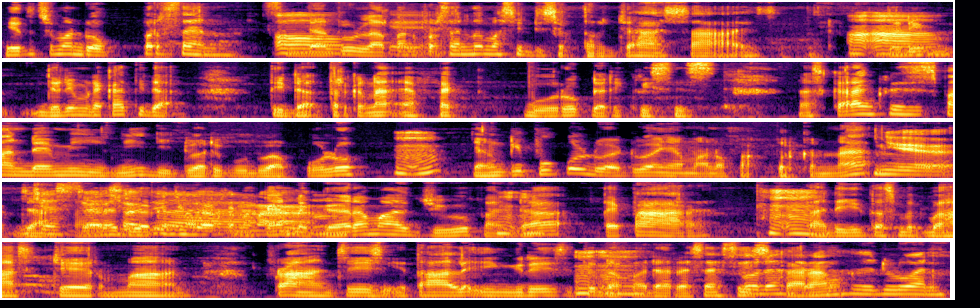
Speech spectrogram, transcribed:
itu cuma 2%. 98% itu masih di sektor jasa. Uh-uh. Jadi jadi mereka tidak tidak terkena efek buruk dari krisis. Nah, sekarang krisis pandemi ini di 2020 Mm-mm. yang dipukul dua-duanya manufaktur kena, Iya. jasanya Jasa juga, juga kena. kena. Makanya negara maju pada tepar. Mm-mm. Tadi kita sempat bahas Jerman, Prancis, Italia, Inggris itu udah Mm-mm. pada resesi. Udah Sekarang duluan.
